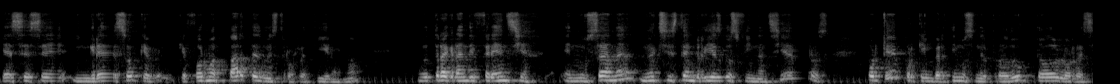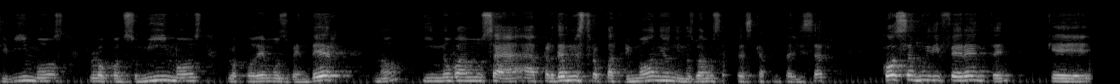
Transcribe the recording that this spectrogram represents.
es ese ingreso que, que forma parte de nuestro retiro, ¿no? Otra gran diferencia, en Usana no existen riesgos financieros. ¿Por qué? Porque invertimos en el producto, lo recibimos, lo consumimos, lo podemos vender. Y no vamos a, perder nuestro patrimonio ni nos vamos a descapitalizar. Cosa muy diferente que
